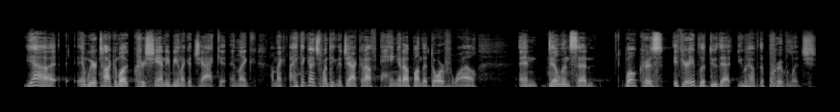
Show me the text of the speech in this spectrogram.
yeah. And we were talking about Christianity being like a jacket. And like, I'm like, I think I just want to take the jacket off, hang it up on the door for a while. And Dylan said, well, Chris, if you're able to do that, you have the privilege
